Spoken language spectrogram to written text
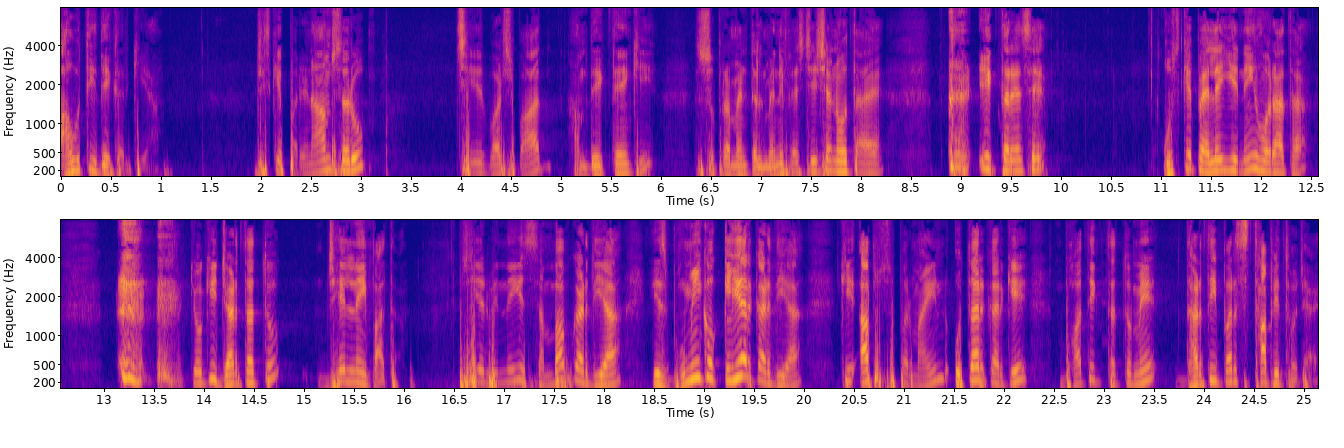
आहुति देकर किया। जिसके परिणाम स्वरूप छह वर्ष बाद हम देखते हैं कि सुपरामेंटल मैनिफेस्टेशन होता है। एक तरह से उसके पहले ये नहीं हो रहा था, क्योंकि जड़ तत्व झेल नहीं पाता। शेयरबिंद ने ये संभव कर दिया, इस भूमि को क्लियर कर दिया कि अब सुपर माइंड उतर करके भौतिक तत्व में धरती पर स्थापित हो जाए।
